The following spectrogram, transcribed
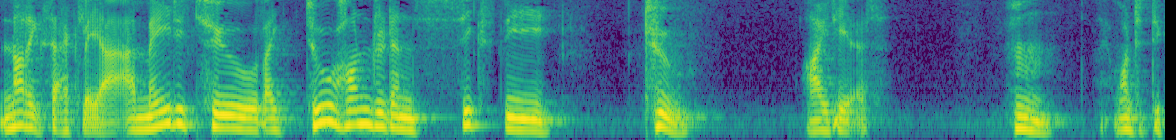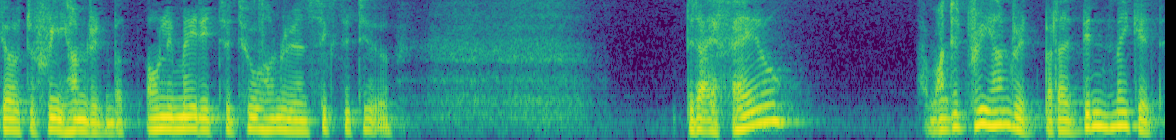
not exactly i made it to like 262 ideas. Hmm, I wanted to go to 300 but only made it to 262. Did I fail? I wanted 300 but I didn't make it.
